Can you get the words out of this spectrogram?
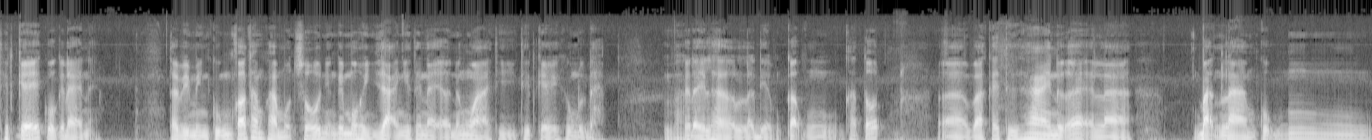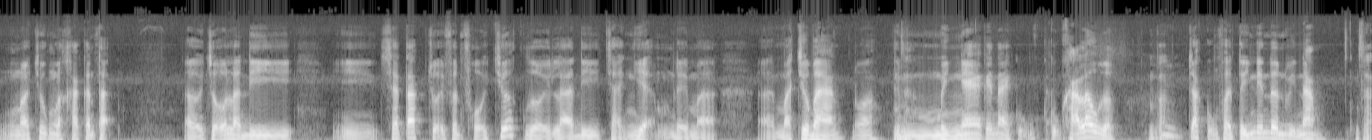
thiết kế của cái đèn này tại vì mình cũng có tham khảo một số những cái mô hình dạng như thế này ở nước ngoài thì thiết kế không được đẹp vâng. cái đấy là là điểm cộng khá tốt à, và cái thứ hai nữa là bạn làm cũng nói chung là khá cẩn thận ở chỗ là đi setup chuỗi phân phối trước rồi là đi trải nghiệm để mà à, mà chưa bán đúng không? Thì dạ. mình nghe cái này cũng cũng khá lâu rồi. Vâng. Chắc cũng phải tính đến đơn vị năm. Dạ.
